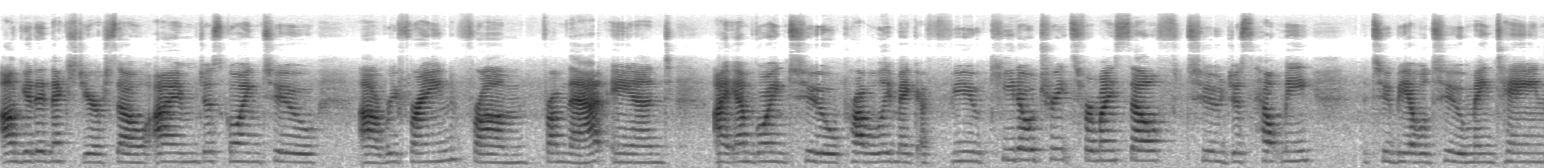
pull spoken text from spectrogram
I'll get it next year, so I'm just going to uh, refrain from from that, and I am going to probably make a few keto treats for myself to just help me to be able to maintain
